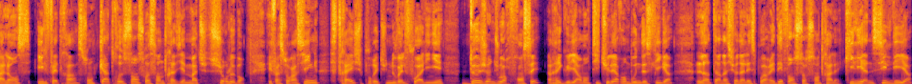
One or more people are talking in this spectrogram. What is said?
À Lens, il fêtera son 473e match sur le banc. Et face au Racing, Streich pourrait une nouvelle fois aligner deux jeunes joueurs français régulièrement titulaires en Bundesliga. L'international espoir et défenseur central Kylian Sildia,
